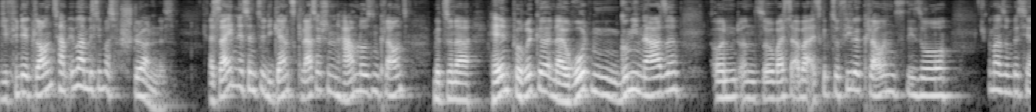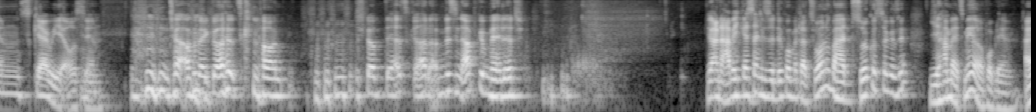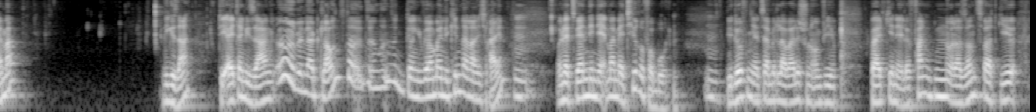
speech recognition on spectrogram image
ich finde, Clowns haben immer ein bisschen was Verstörendes. Es sei denn, es sind so die ganz klassischen, harmlosen Clowns mit so einer hellen Perücke, einer roten Gumminase und, und so, weißt du, aber es gibt so viele Clowns, die so immer so ein bisschen scary aussehen. der arme McDonalds-Clown. Ich glaube, der ist gerade ein bisschen abgemeldet. Ja, und da habe ich gestern diese Dokumentation über halt Zirkusse gesehen. Die haben jetzt mehrere Probleme. Einmal, wie gesagt, die Eltern, die sagen, oh, wenn da Clowns da sind, dann werden meine Kinder da nicht rein. Und jetzt werden denen ja immer mehr Tiere verboten. Die dürfen jetzt ja mittlerweile schon irgendwie bald gehen Elefanten oder sonst was,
